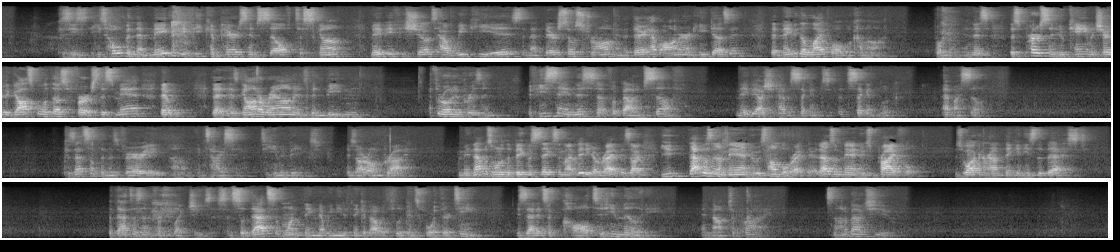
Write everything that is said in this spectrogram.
Because he's, he's hoping that maybe if he compares himself to scum, maybe if he shows how weak he is and that they're so strong and that they have honor and he doesn't, that maybe the light bulb will come on for them. And this, this person who came and shared the gospel with us first, this man that, that has gone around and has been beaten, thrown in prison, if he's saying this stuff about himself, maybe I should have a second, a second look at myself. Because that's something that's very um, enticing to human beings, is our own pride. I mean, that was one of the big mistakes in my video, right? Is I, you, that wasn't a man who was humble right there. That was a man who's prideful, who's walking around thinking he's the best. But that doesn't reflect Jesus. And so that's one thing that we need to think about with Philippians 4:13 is that it's a call to humility and not to pride. It's not about you.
